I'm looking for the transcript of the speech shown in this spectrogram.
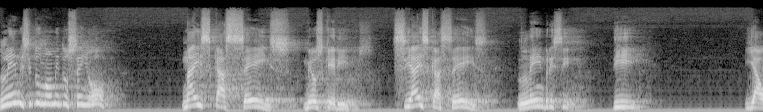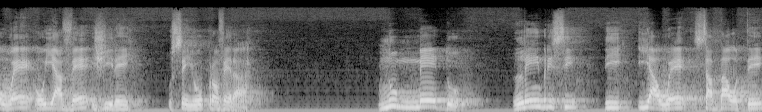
lembre-se do nome do Senhor. Na escassez, meus queridos, se há escassez, lembre-se de Yahweh ou Yahvé Jireh, o Senhor proverá. No medo, lembre-se de Yahweh Sabaote,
